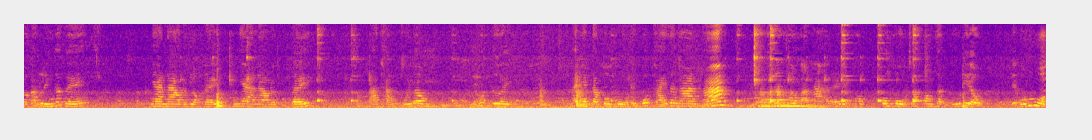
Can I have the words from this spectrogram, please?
cho các lính các ghế nhà nào được lộc đấy, nhà nào được phúc đấy. Ba tháng cuối đông quốc tươi. Anh em ta cung phủ để quốc thái dân an, hả? Dân thương bạn hạ ở đây để cung phủ cho phong giận cứu điều, để bốn mùa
